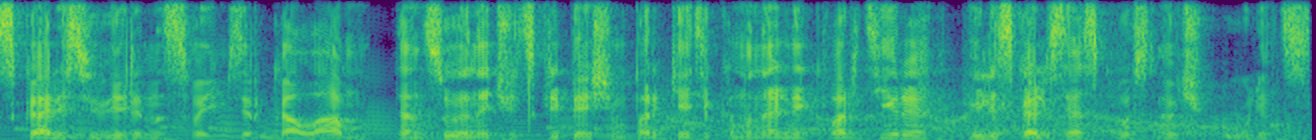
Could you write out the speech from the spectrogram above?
скались уверенно своим зеркалам, танцуя на чуть скрипящем паркете коммунальной квартиры или скользя сквозь ночь улиц.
